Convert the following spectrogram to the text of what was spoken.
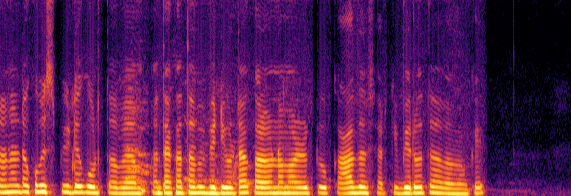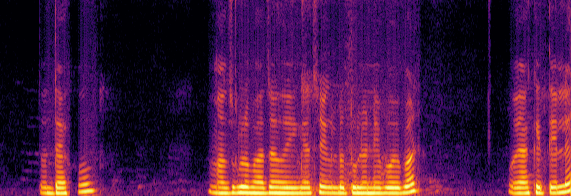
রান্নাটা খুব স্পিডে করতে হবে দেখাতে হবে ভিডিওটা, কারণ আমার একটু কাজ আছে আর কি, বেরোতে হবে আমাকে। তো দেখো, মাছগুলো ভাজা হয়ে গেছে, এগুলো তুলে নেব এবার। ওই একে তেলে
